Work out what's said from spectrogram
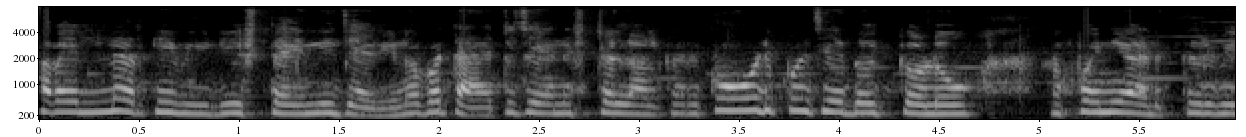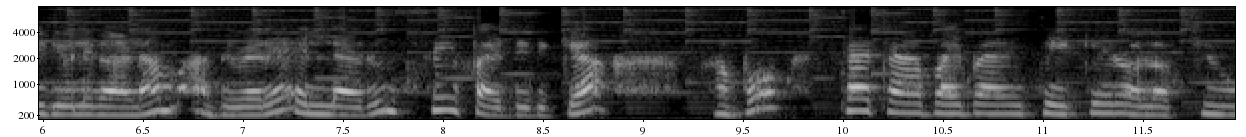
അപ്പോൾ എല്ലാവർക്കും ഈ വീഡിയോ ഇഷ്ടമായി എന്ന് വിചാരിക്കണം അപ്പോൾ ടാറ്റു ചെയ്യാൻ ഇഷ്ടമുള്ള ആൾക്കാരൊക്കെ ഓടിപ്പോയി ചെയ്ത് നോക്കിക്കോളൂ. അപ്പോൾ ഇനി അടുത്തൊരു വീഡിയോയിൽ കാണാം. അതുവരെ എല്ലാവരും സേഫ് ആയിട്ടിരിക്കുക. അപ്പോൾ tata bye bye take care all of you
